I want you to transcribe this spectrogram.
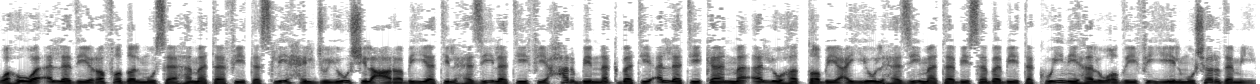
وهو الذي رفض المساهمة في تسليح الجيوش العربية الهزيلة في حرب النكبة التي كان مآلها الطبيعي الهزيمة بسبب تكوينها الوظيفي المشرف الشرذم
